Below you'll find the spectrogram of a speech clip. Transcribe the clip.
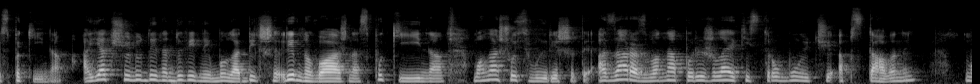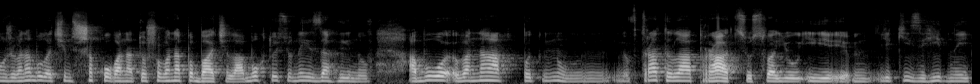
спокійна. А якщо людина до війни була більш рівноважна, спокійна, могла щось вирішити, а зараз вона пережила якісь травмуючі обставини. Може, вона була чимось шокована, то що вона побачила, або хтось у неї загинув, або вона ну, втратила працю свою і якийсь гідний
